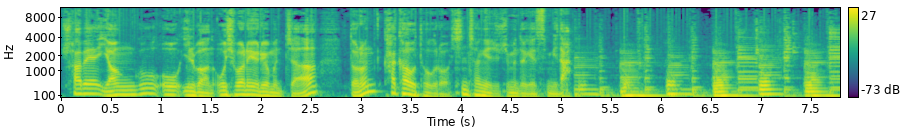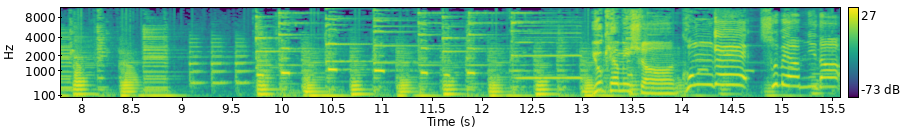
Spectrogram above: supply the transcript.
샵의 0951번 50원의 유료 문자 또는 카카오톡으로 신청해 주시면 되겠습니다. 유쾌한 미션. 공개 수배합니다.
